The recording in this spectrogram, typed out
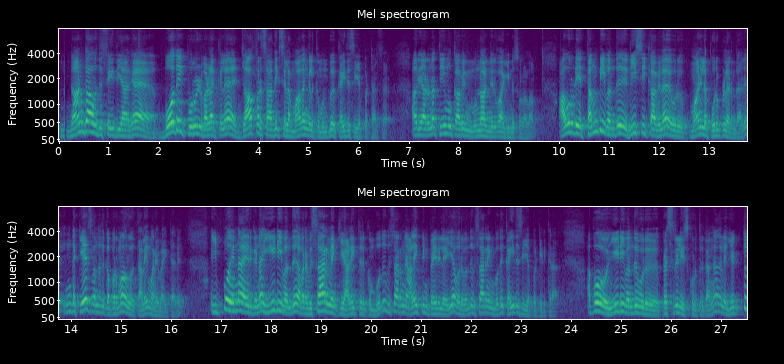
நான்காவது செய்தியாக போதைப் பொருள் வழக்கில் ஜாஃபர் சாதிக் சில மாதங்களுக்கு முன்பு கைது செய்யப்பட்டார் சார். அவர் யாருன்னா திமுகவின் முன்னாள் நிர்வாகின்னு சொல்லலாம். அவருடைய தம்பி வந்து விசிகாவில் ஒரு மாநில பொறுப்பில் இருந்தார். இந்த கேஸ் வந்ததுக்கப்புறமா அவர் தலைமறைவாயிட்டார். இப்போது என்ன ஆயிருக்குன்னா இடி வந்து அவரை விசாரணைக்கு அழைத்திருக்கும் போது விசாரணை அழைப்பின் பெயரிலேயே அவர் வந்து விசாரணையின் போது கைது செய்யப்பட்டிருக்கிறார். அப்போது இடி வந்து ஒரு ப்ரெஸ் ரிலீஸ் கொடுத்துருக்காங்க. அதில் எட்டு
